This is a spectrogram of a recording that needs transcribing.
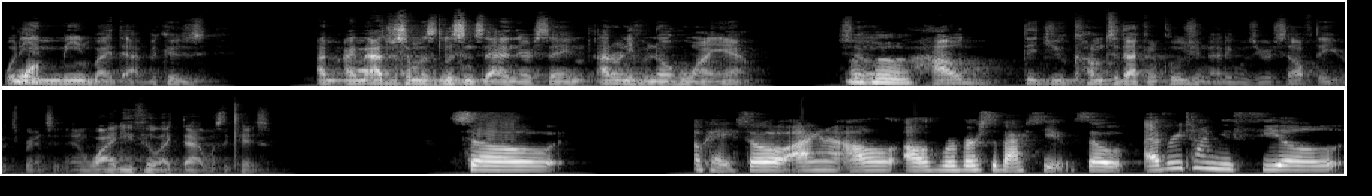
What yeah. do you mean by that? Because I, I, imagine someone's listening to that and they're saying, I don't even know who I am. So mm-hmm. how did you come to that conclusion that it was yourself that you were experiencing? And why do you feel like that was the case? So, okay, so I'm gonna, I'll, I'll reverse it back to you. So every time you feel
